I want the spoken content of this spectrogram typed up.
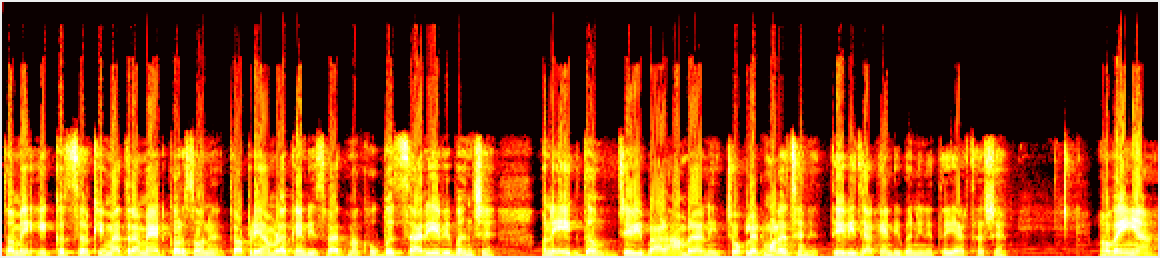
તમે એક જ સરખી માત્રામાં એડ કરશો ને તો આપણી આમળા કેન્ડી સ્વાદમાં ખૂબ જ સારી એવી બનશે અને એકદમ જેવી બાળ આમળાની ચોકલેટ મળે છે ને તેવી જ આ કેન્ડી બનીને તૈયાર થશે. હવે અહીંયા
